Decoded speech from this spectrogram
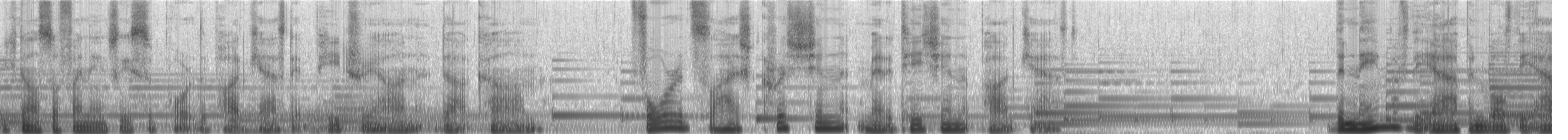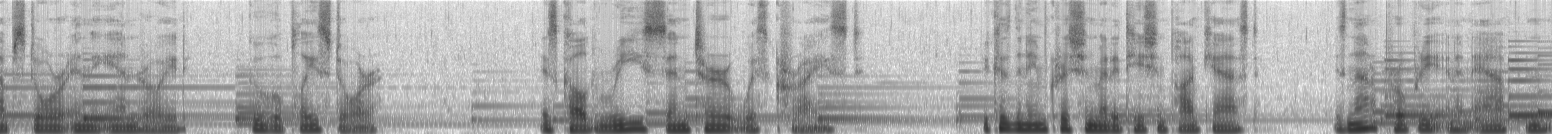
you can also financially support the podcast at patreon.com forward slash Christian Meditation Podcast. The name of the app in both the App Store and the Android Google Play Store is called Recenter with Christ because the name Christian Meditation Podcast is not appropriate in an app and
